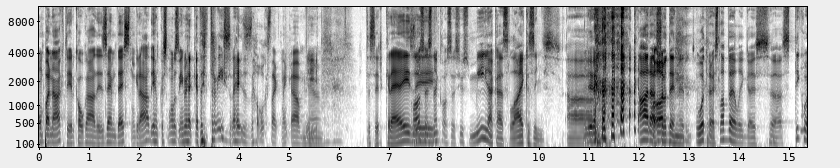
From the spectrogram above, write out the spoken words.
Un pa nakti ir kaut kādi zem 10 grādiem, kas nozīmē, ka tas ir trīs reizes augstāk nekā bija. Jā. Tas ir greizi. Klausies, neklausies jūsu mīļākās laika ziņas. Uh, Jā. ārā šodien ir otrais labvēlīgais. Uh, tikko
